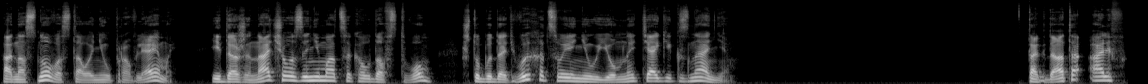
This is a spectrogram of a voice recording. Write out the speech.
Она снова стала неуправляемой и даже начала заниматься колдовством, чтобы дать выход своей неуемной тяге к знаниям. Тогда-то Альф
